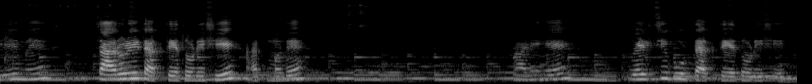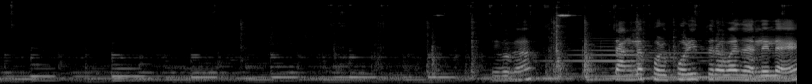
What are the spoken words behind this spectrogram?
ही मी चारोळी टाकते थोडीशी आतमध्ये. आणि हे वेलची पूड टाकते थोडीशी. फळफळीत रवा झालेला आहे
